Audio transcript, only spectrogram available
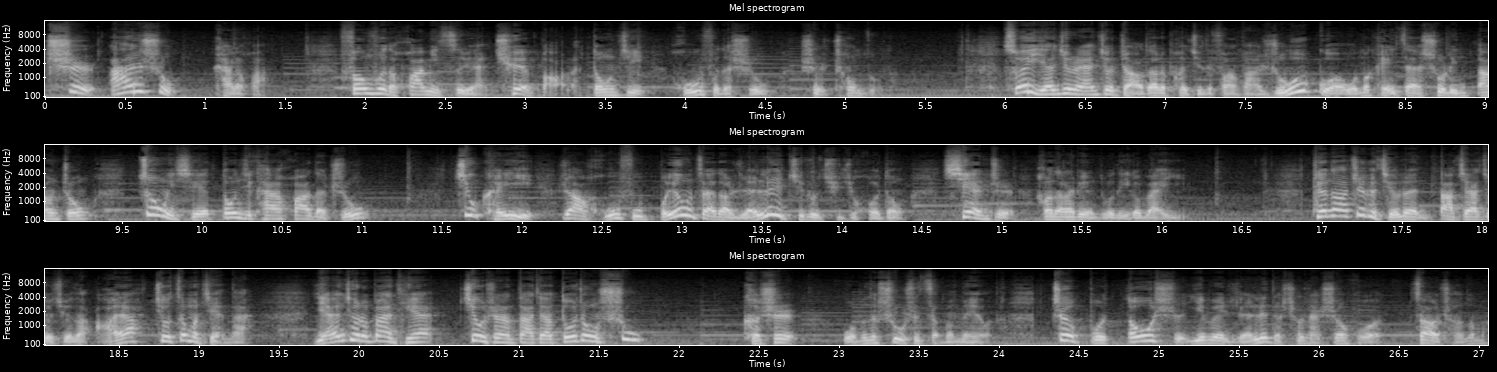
赤桉树开了花，丰富的花蜜资源确保了冬季胡蝠的食物是充足的。所以研究人员就找到了破局的方法：如果我们可以在树林当中种一些冬季开花的植物，就可以让胡蝠不用再到人类居住区去活动，限制亨德拉病毒的一个外溢。听到这个结论，大家就觉得，哎呀，就这么简单。研究了半天，就是让大家多种树。可是。我们的树是怎么没有的？这不都是因为人类的生产生活造成的吗？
